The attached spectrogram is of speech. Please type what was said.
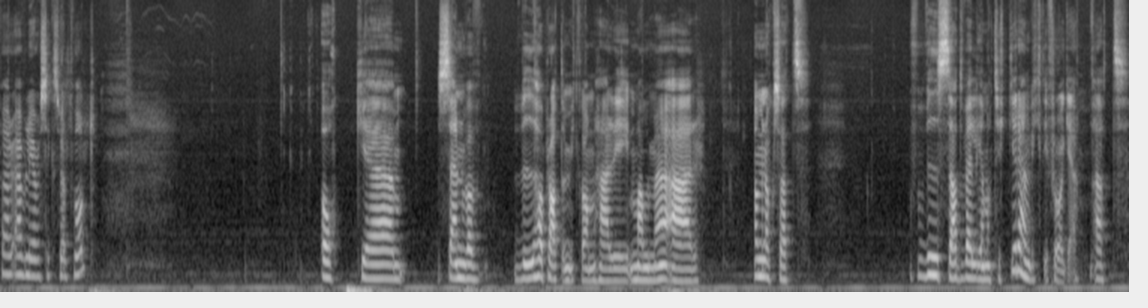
för överlevare sexuellt våld. Och eh, sen vad vi har pratat mycket om här i Malmö är ja, men också att visa att väljarna tycker det är en viktig fråga. Att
